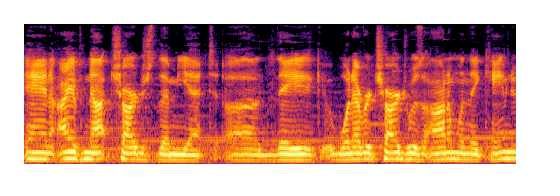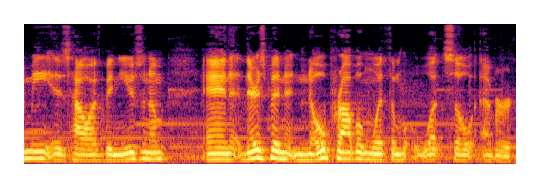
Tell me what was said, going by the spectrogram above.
and I have not charged them yet. Uh, they whatever charge was on them when they came to me is how I've been using them, and there's been no problem with them whatsoever.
